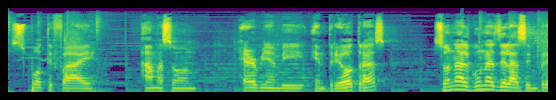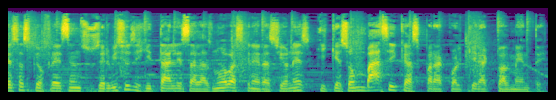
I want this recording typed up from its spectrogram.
Spotify, Amazon, Airbnb, entre otras, son algunas de las empresas que ofrecen sus servicios digitales a las nuevas generaciones y que son básicas para cualquiera actualmente.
